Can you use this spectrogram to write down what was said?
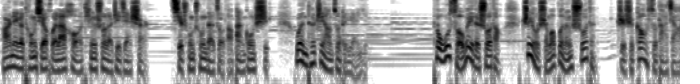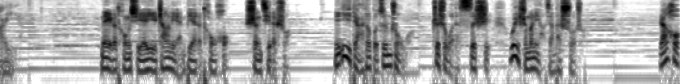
而那个同学回来后，听说了这件事儿，气冲冲地走到办公室，问他这样做的原因。他无所谓地说道：“这有什么不能说的呢？只是告诉大家而已。”那个同学一张脸憋得通红，生气地说：“你一点都不尊重我，这是我的私事，为什么你要将它说出来？”然后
